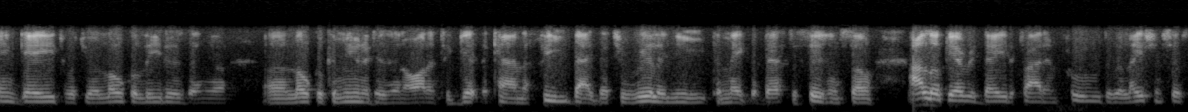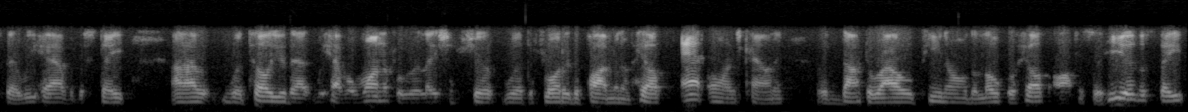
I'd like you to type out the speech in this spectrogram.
engage with your local leaders and your uh, local communities in order to get the kind of feedback that you really need to make the best decisions. So I look every day to try to improve the relationships that we have with the state. I will tell you that we have a wonderful relationship with the Florida Department of Health at Orange County with Dr. Raul Pino, the local health officer. He is a state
